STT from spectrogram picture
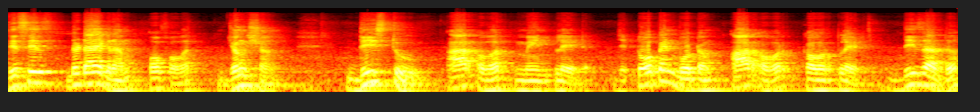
This is the diagram of our junction. These two are our main plate. The top and bottom are our cover plates. These are the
